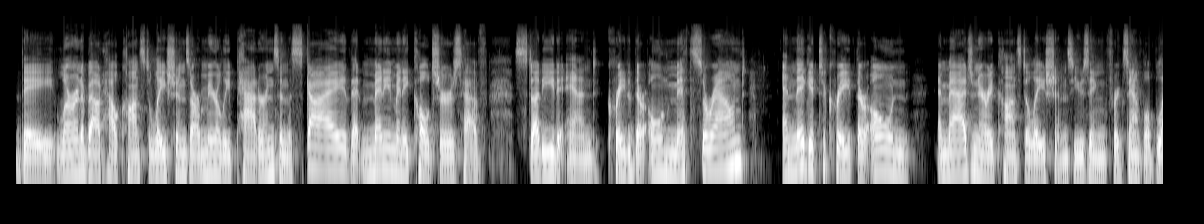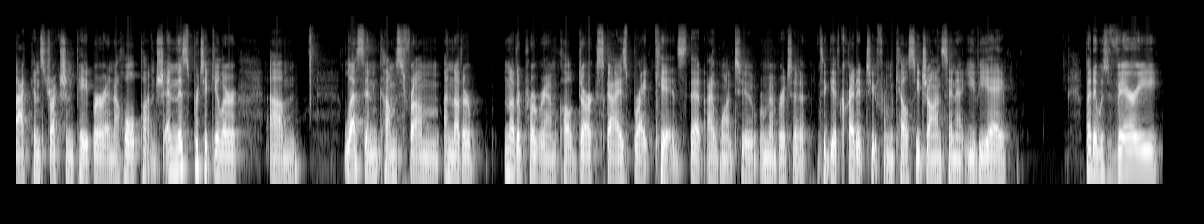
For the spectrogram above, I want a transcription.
they learn about how constellations are merely patterns in the sky that many, many cultures have studied and created their own myths around. And they get to create their own imaginary constellations using, for example, black construction paper and a hole punch. And this particular um, lesson comes from another another program called Dark Skies Bright Kids that I want to remember to to give credit to from Kelsey Johnson at UVA. But it was very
